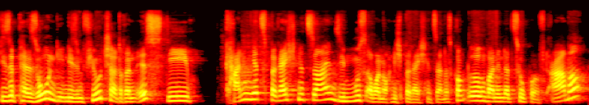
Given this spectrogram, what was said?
Diese Person, die in diesem Future drin ist, die kann jetzt berechnet sein, sie muss aber noch nicht berechnet sein. Das kommt irgendwann in der Zukunft. Aber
